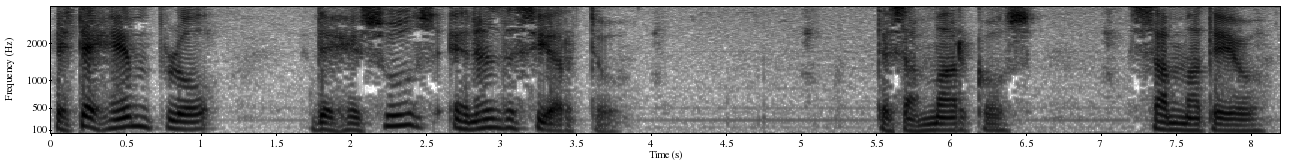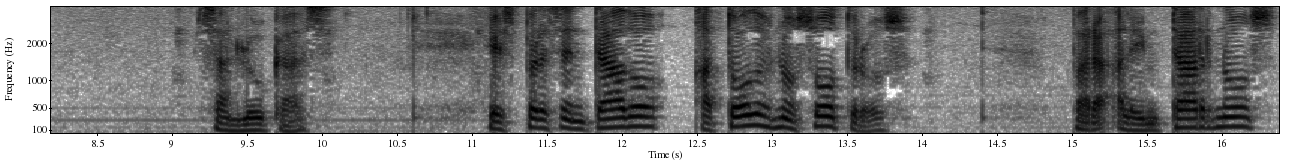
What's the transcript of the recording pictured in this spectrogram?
Este ejemplo de Jesús en el desierto de San Marcos, San Mateo, San Lucas, es presentado a todos nosotros para alentarnos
